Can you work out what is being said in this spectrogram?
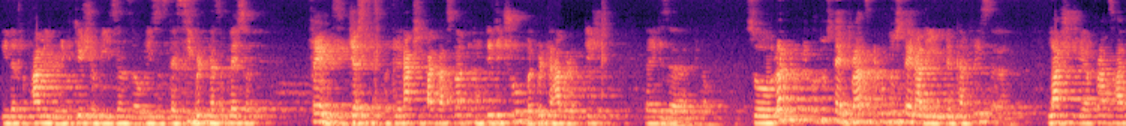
either for family reunification reasons or reasons they see Britain as a place of fairness justice. But in actual fact, that's not completely true. But Britain have a reputation That it is a, you know. So a lot of people do stay in France, people do stay in other European countries. Uh, last year, France had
